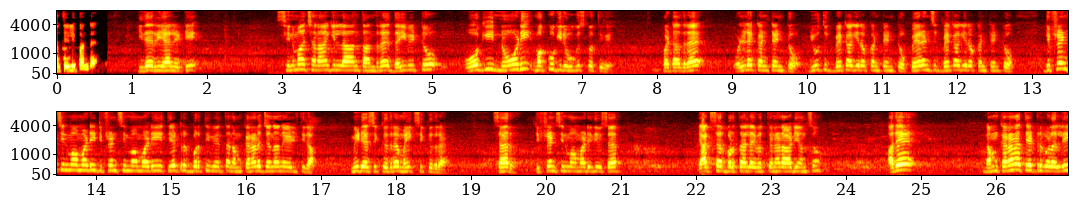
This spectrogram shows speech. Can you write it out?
ಅಂತ ಹೇಳಿ ಬಂದೆ. ಇದೇ ರಿಯಾಲಿಟಿ ಸಿನಿಮಾ ಚೆನ್ನಾಗಿಲ್ಲ ಅಂತ ಅಂದರೆ ದಯವಿಟ್ಟು ಹೋಗಿ ನೋಡಿ ಮಕ್ಕುಗಿರಿ ಉಗಿಸ್ಕೋತೀವಿ. ಬಟ್ ಆದರೆ ಒಳ್ಳೆ ಕಂಟೆಂಟು ಯೂತ್ಗೆ ಬೇಕಾಗಿರೋ ಕಂಟೆಂಟು ಪೇರೆಂಟ್ಸ್ಗೆ ಬೇಕಾಗಿರೋ ಕಂಟೆಂಟು ಡಿಫ್ರೆಂಟ್ ಸಿನಿಮಾ ಮಾಡಿ ಡಿಫ್ರೆಂಟ್ ಸಿನಿಮಾ ಮಾಡಿ ಥಿಯೇಟ್ರಿಗೆ ಬರ್ತೀವಿ ಅಂತ ನಮ್ಮ ಕನ್ನಡ ಜನನೇ ಹೇಳ್ತೀರಾ? ಮೀಡಿಯಾ ಸಿಕ್ಕಿದ್ರೆ ಮೈಕ್ ಸಿಕ್ಕಿದ್ರೆ. ಸರ್ ಡಿಫ್ರೆಂಟ್ ಸಿನಿಮಾ ಮಾಡಿದ್ದೀವಿ ಸರ್ ಯಾಕೆ ಸರ್ ಬರ್ತಾ ಇಲ್ಲ ಇವತ್ತು ಕನ್ನಡ ಆಡಿಯನ್ಸು ಅದೇ ನಮ್ಮ ಕನ್ನಡ ಥಿಯೇಟ್ರ್ಗಳಲ್ಲಿ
